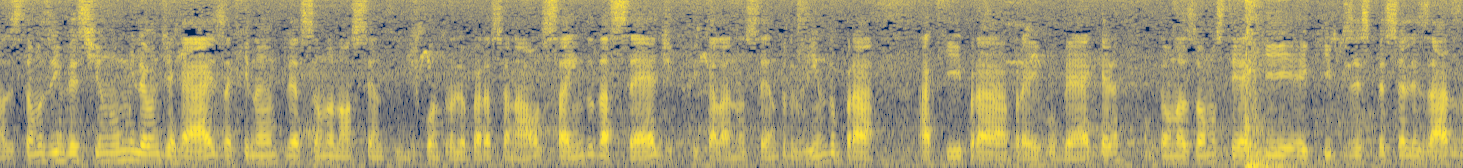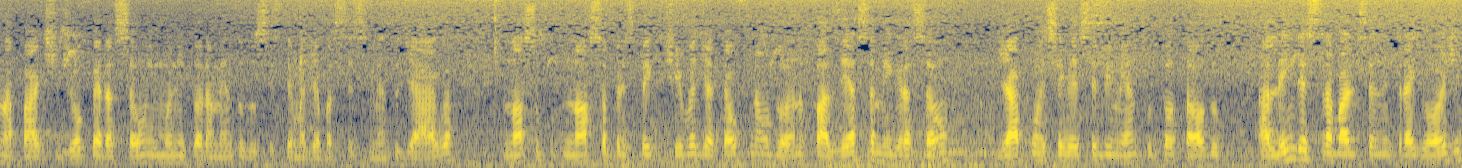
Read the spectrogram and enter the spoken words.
Nós estamos investindo um milhão de reais aqui na ampliação do nosso centro de controle operacional, saindo da sede que fica lá no centro, vindo para aqui para Ivo Becker. Então nós vamos ter aqui equipes especializadas na parte de operação e monitoramento do sistema de abastecimento de água. Nosso, nossa perspectiva é de até o final do ano fazer essa migração já com esse recebimento total do, além desse trabalho sendo entregue hoje,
